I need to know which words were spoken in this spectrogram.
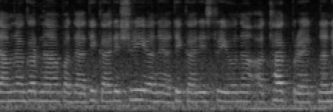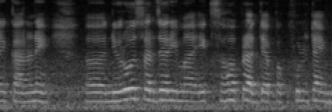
જામનગરના પદાધિકારીશ્રી અને અધિકારીશ્રીઓના અથાગ પ્રયત્નને કારણે અ, ન્યુરોસર્જરીમાં એક સહપ્રાધ્યાપક ફૂલ ટાઈમ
